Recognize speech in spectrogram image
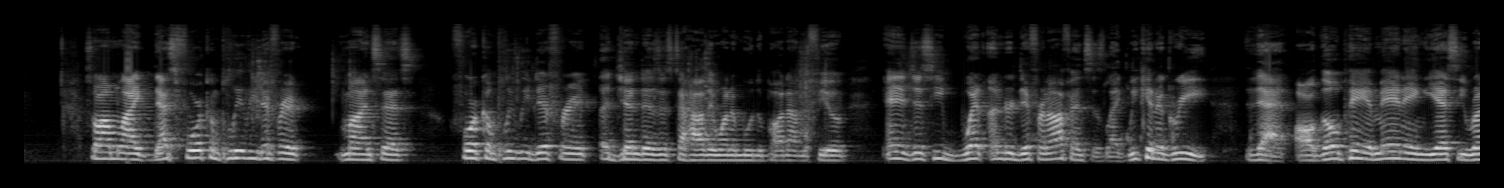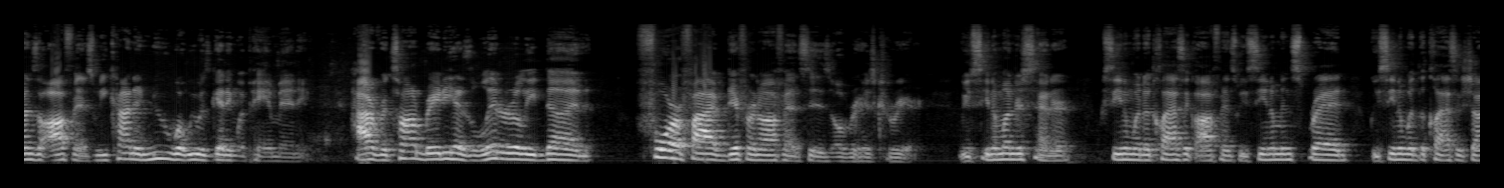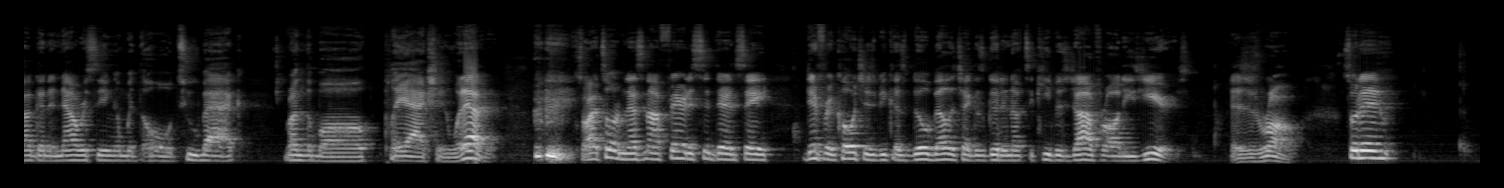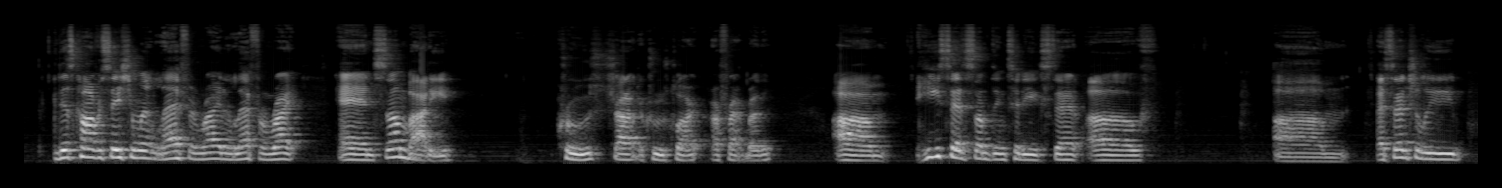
So I'm like, that's four completely different mindsets, four completely different agendas as to how they want to move the ball down the field. And it just, he went under different offenses. Like, we can agree that although Peyton Manning, yes, he runs the offense, we kind of knew what we was getting with Peyton Manning. However, Tom Brady has literally done four or five different offenses over his career. We've seen him under center. We've seen him with a classic offense. We've seen him in spread. We've seen him with the classic shotgun, and now we're seeing him with the whole two back, run the ball, play action, whatever. so I told him that's not fair to sit there and say different coaches because Bill Belichick is good enough to keep his job for all these years. That's just wrong. So then this conversation went left and right and left and right. And somebody, Cruz, shout out to Cruz Clark, our frat brother, um, he said something to the extent of um, essentially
